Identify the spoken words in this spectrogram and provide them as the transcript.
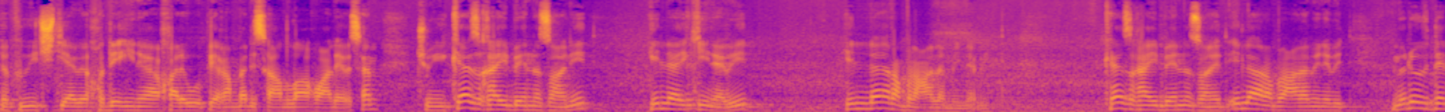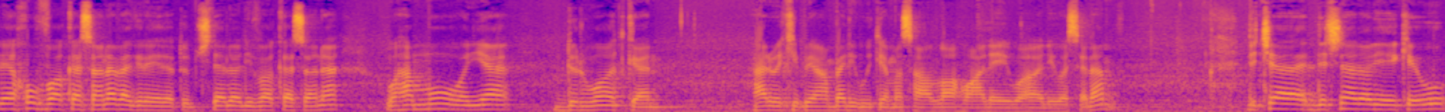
بويتشتي أبي خده إنا خالبو پیغمبر صلى الله عليه وسلم چون كز غيب نزانيد إلا يكي نبيد إلا رب العالمين نبيد كز غيب نزانيد إلا رب العالمين نبيد مروف دل خوف واكسانه وگريدتو بجتلالي واكسانه وهمو ونيا دروات كان. هر وكي پیغمبری بوتي صلى الله عليه وآله وسلم دچه دچنا لالی که أو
